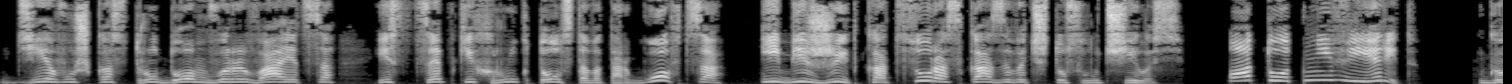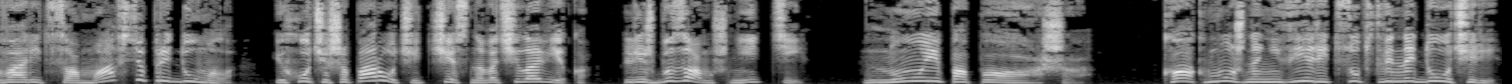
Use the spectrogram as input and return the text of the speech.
Девушка с трудом вырывается из цепких рук толстого торговца и бежит к отцу рассказывать, что случилось. А тот не верит. Говорит, сама все придумала и хочешь опорочить честного человека, лишь бы замуж не идти. Ну и папаша! Как можно не верить собственной дочери?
